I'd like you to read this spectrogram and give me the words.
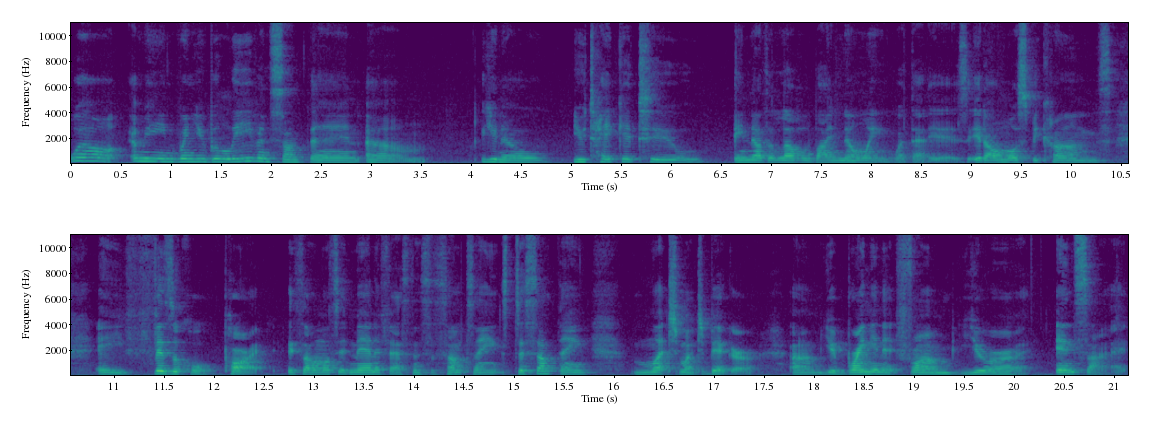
Well, I mean, when you believe in something, um, you know, you take it to another level by knowing what that is. It almost becomes a physical part. It's almost it manifests into something to something much much bigger. Um, you're bringing it from your inside,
